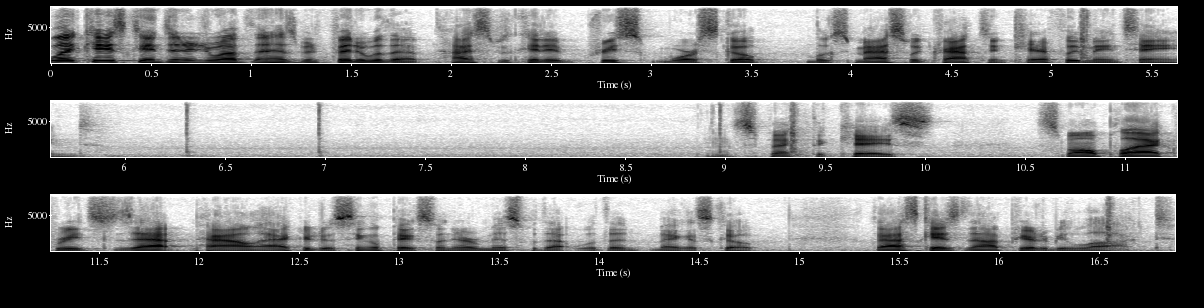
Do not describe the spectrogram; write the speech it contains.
Display case contains an energy weapon that has been fitted with a high sophisticated pre-war scope. Looks massively crafted and carefully maintained. Inspect the case. Small plaque reads Zap POW, accurate to a single pixel, never miss with that with a megascope. Glass case does not appear to be locked.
